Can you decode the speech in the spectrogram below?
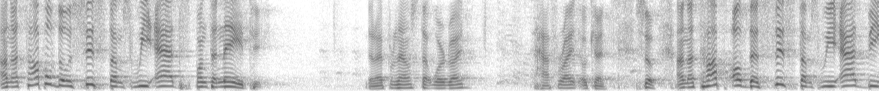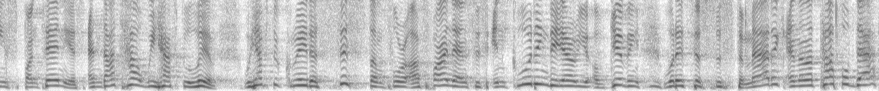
And On top of those systems, we add spontaneity. Did I pronounce that word right? Half right? Okay. So on the top of the systems we add being spontaneous and that's how we have to live. We have to create a system for our finances including the area of giving where it's a systematic and on the top of that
